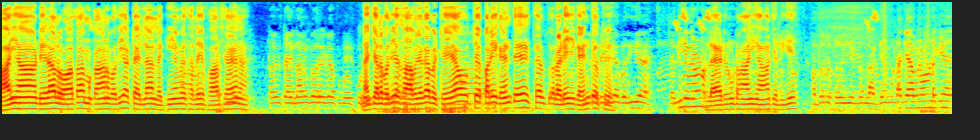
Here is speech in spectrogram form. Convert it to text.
हाँ जी हाँ डेरा लवाता मकान ਵਧੀਆ ਟੈਲਾਂ ਲੱਗੀਆਂ ਵੇ ਥੱਲੇ ਫਾਰਸ਼ ਆਇਆ ਨਾ ਟਲ ਟਾਈਲਾਂ ਨੂੰ ਕਰੇਗਾ ਨਾ ਚੱਲ ਵਧੀਆ ਸਾਫ਼ ਜਗ੍ਹਾ ਬੈਠੇ ਆ ਉੱਤੇ ਪਰੇ ਕਹਿੰਦੇ ਇੱਥੇ ਰੜੇ 'ਚ ਕਹਿੰਦੇ ਉੱਥੇ। ਵਧੀਆ। ਚੱਲੀਏ ਫਿਰ ਹੁਣ? ਲਾਈਟ ਰੂਟ ਹਾਂ ਜੀ ਹਾਂ ਚੱਲੀਏ। ਅਦਰ ਰਸੋਈ ਅੰਦਰ ਲੱਗ ਗਿਆ ਮੁੰਡਾ ਕਿਆ ਬਣਾਉਣ ਲੱਗਿਆ?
